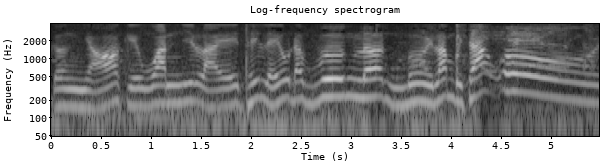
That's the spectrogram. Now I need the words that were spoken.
Cần nhỏ, Kiều Quanh với lại Thí Liễu đã vươn lên 15 16 ôi!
